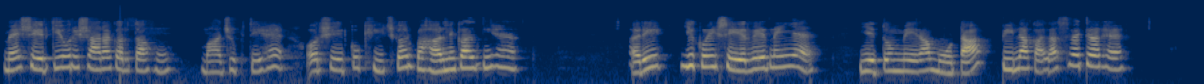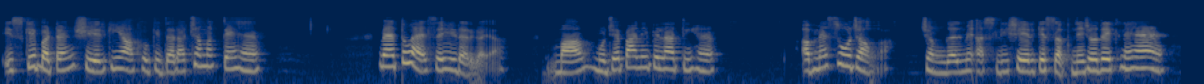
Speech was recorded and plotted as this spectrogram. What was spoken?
मैं शेर की ओर इशारा करता हूँ। माँ झुकती है और शेर को खींचकर बाहर निकालती है। अरे, ये कोई शेर वेर नहीं है। ये तो मेरा मोटा, पीला, काला स्वेटर है। इसके बटन शेर की आँखों की तरह चमकते हैं। मैं तो ऐसे ही डर गया। माँ मुझे पानी पिलाती हैं। अब मैं सो जाऊँगा। जंगल में असली शेर के सपने जो देखने हैं।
